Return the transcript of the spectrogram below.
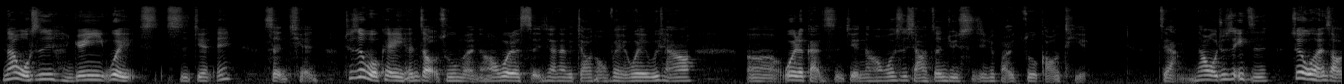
那我是很愿意为时时间，哎。省钱就是我可以很早出门，然后为了省下那个交通费，我也不想要，呃，为了赶时间，然后或是想要争取时间，就跑去坐高铁，这样。然后我就是一直，所以我很少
